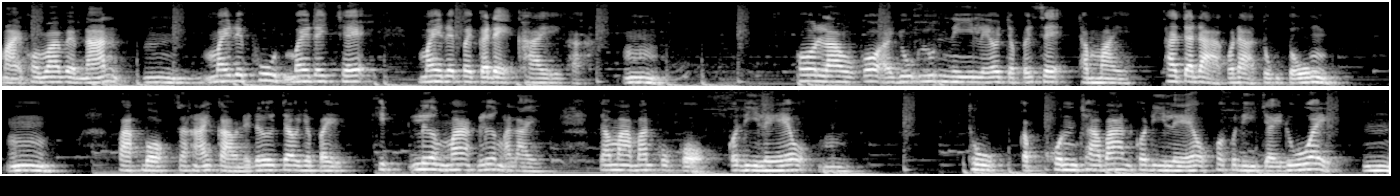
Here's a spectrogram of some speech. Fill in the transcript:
หมายความว่าแบบนั้น อืม ไม่ได้พูดไม่ได้แชะ ไม่ได้ไปกระแดะใครค่ะ อืมพราะเราก็อายุรุ่นนี้แล้วจะไปแซะทำไม ถ้าจะด่าก็ด่าตรงๆ อืม ฝากบอกสหายเก่าในเด้อเจ้าอย่าไปคิดเรื่องมากเรื่องอะไร จะมาบ้านกกอกก็ดีแล้ว อืม ถูกกับคนชาวบ้านก็ดีแล้วพ่อก็ดีใจด้วย อืม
